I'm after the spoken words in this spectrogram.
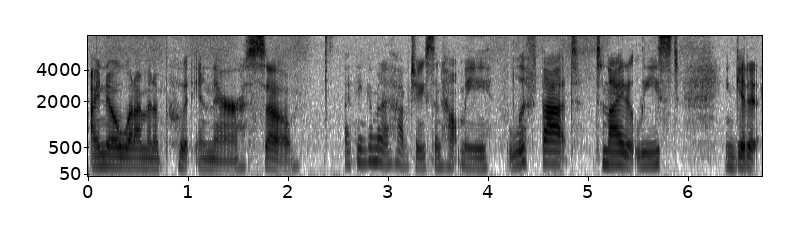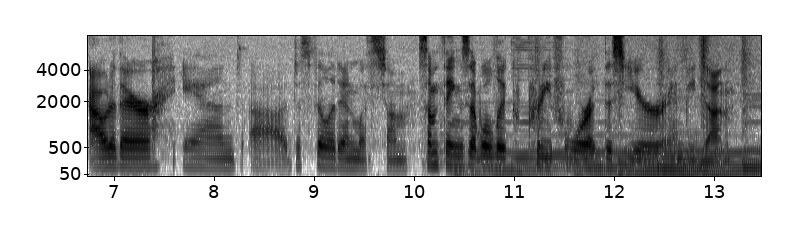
I know what I'm going to put in there. So I think I'm gonna have Jason help me lift that tonight at least and get it out of there and uh, just fill it in with some, some things that will look pretty for this year and be done.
